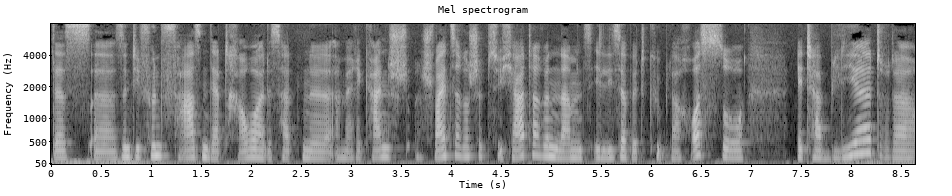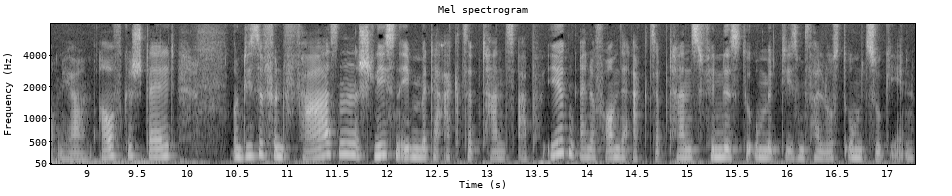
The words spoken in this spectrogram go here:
das äh, sind die fünf Phasen der Trauer, das hat eine amerikanisch-schweizerische Psychiaterin namens Elisabeth Kübler-Ross so etabliert oder ja, aufgestellt. Und diese fünf Phasen schließen eben mit der Akzeptanz ab. Irgendeine Form der Akzeptanz findest du, um mit diesem Verlust umzugehen.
